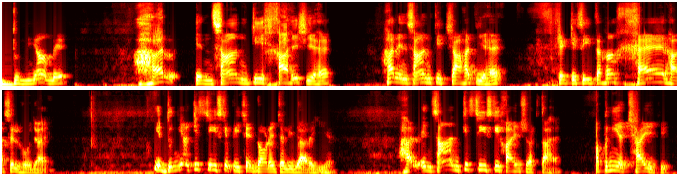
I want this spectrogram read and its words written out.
दुनिया में हर इंसान की ख्वाहिश यह है, हर इंसान की चाहत यह है कि किसी तरह खैर हासिल हो जाए। ये दुनिया किस चीज़ के पीछे दौड़े चली जा रही है? हर इंसान किस चीज़ की ख्वाहिश रखता है? अपनी अच्छाई की।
